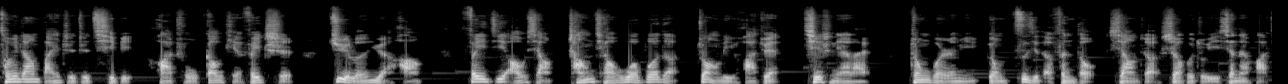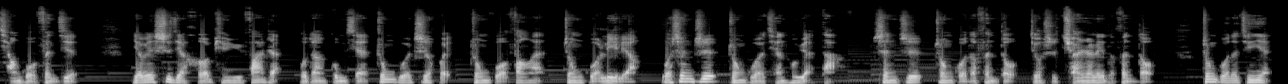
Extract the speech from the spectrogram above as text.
从一张白纸至起笔，画出高铁飞驰、巨轮远航、飞机翱翔、长桥卧波的壮丽画卷。七十年来，中国人民用自己的奋斗，向着社会主义现代化强国奋进，也为世界和平与发展不断贡献中国智慧、中国方案、中国力量。我深知中国前途远大，深知中国的奋斗就是全人类的奋斗。中国的经验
